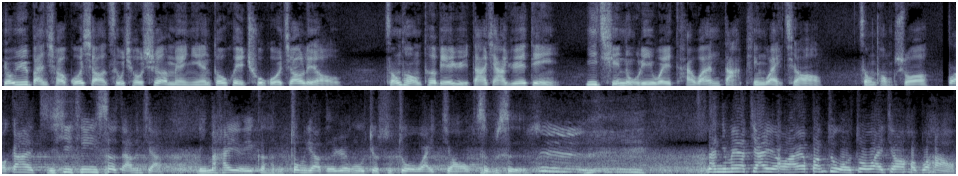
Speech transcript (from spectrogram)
由于板桥国小足球社每年都会出国交流。总统特别与大家约定，一起努力为台湾打拼外交。总统说：“我刚才仔细听社长讲，你们还有一个很重要的任务，就是做外交，是不是？是。那你们要加油啊，要帮助我做外交，好不好？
